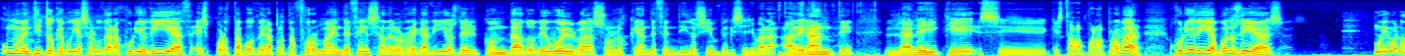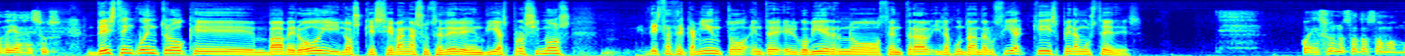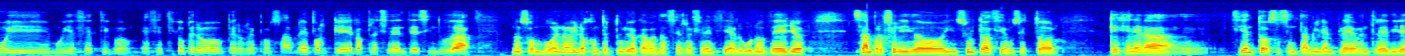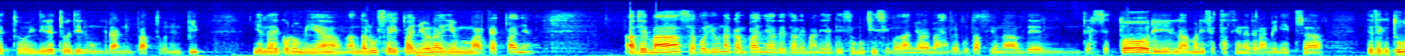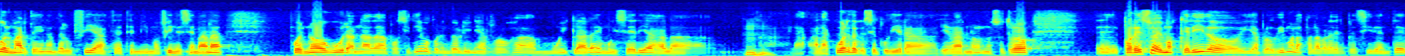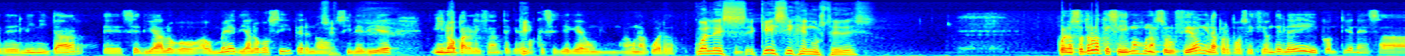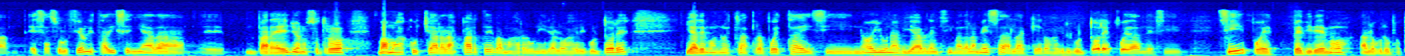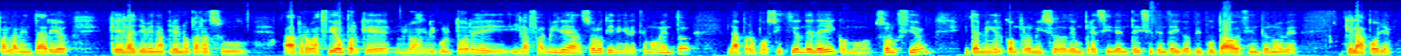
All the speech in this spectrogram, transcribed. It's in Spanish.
Un momentito que voy a saludar a Julio Díaz, es portavoz de la plataforma en defensa de los regadíos del condado de Huelva, son los que han defendido siempre que se llevara adelante la ley que, se, que estaba por aprobar. Julio Díaz, buenos días. Muy buenos días, Jesús. De este encuentro que va a haber hoy y los que se van a suceder en días próximos, de este acercamiento entre el gobierno central y la Junta de Andalucía, ¿qué esperan ustedes? Pues Jesús, nosotros somos muy, muy escépticos, escépticos pero, pero responsables porque los precedentes sin duda no son buenos y los contertulios acaban de hacer referencia a algunos de ellos. Se han proferido insultos hacia un sector que genera 160.000 eh, empleos entre directos e indirectos que tienen un gran impacto en el PIB y en la economía andaluza y española y en marca España. Además, se apoyó una campaña desde Alemania que hizo muchísimo daño a la imagen reputacional del, sector y las manifestaciones de la ministra desde que estuvo el martes en Andalucía hasta este mismo fin de semana, pues no augura nada positivo, poniendo líneas rojas muy claras y muy serias a la, al acuerdo que se pudiera llevar. ¿no? Nosotros, eh, por eso hemos querido y aplaudimos las palabras del presidente de limitar ese diálogo a un mes, diálogo sí, pero no sin edie y no paralizante. Queremos que se llegue a un, a un acuerdo. ¿Cuál es, ¿Qué exigen ustedes? Pues nosotros lo que seguimos es una solución y la proposición de ley contiene esa, esa solución, está diseñada eh, para ello. Nosotros vamos a escuchar a las partes, vamos a reunir a los agricultores y haremos nuestras propuestas y si no hay una viable encima de la mesa a la que los agricultores puedan decir sí, pues pediremos a los grupos parlamentarios que la lleven a pleno para su aprobación porque los agricultores y, las familias solo tienen en este momento la proposición de ley como solución y también el compromiso de un presidente y 72 diputados de 109 que la apoyan.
